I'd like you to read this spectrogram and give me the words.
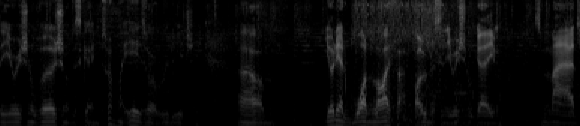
the original version of this game. Sorry, my ears are really itchy. Um, you only had one life at bonus in the original game. It's mad.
